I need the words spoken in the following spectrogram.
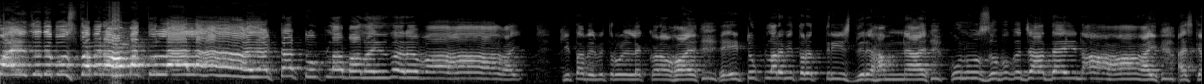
বাইজিদ বোস্তামি রহমাতুল্লাহ আলাই একটা টুপলা বানাইছে রে ভাই। কিতাবের ভিতরে উল্লেখ করা হয়, এই টুপলার ভিতরে ত্রিশ দিনে হাম নেয়, কোন যুবক যা দেয় নাই। আজকে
